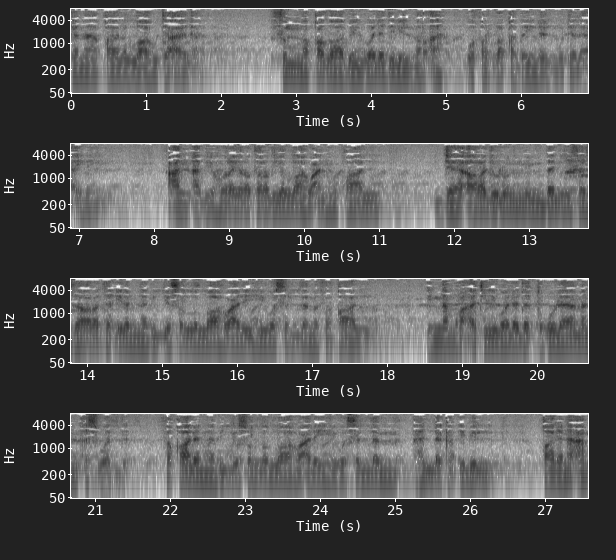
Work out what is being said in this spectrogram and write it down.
كما قال الله تعالى. ثم قضى بالولد للمرأة وفرق بين المتلائمين عن أبي هريرة رضي الله عنه قال جاء رجل من بني فزارة إلى النبي صلى الله عليه وسلم فقال إن امرأتي ولدت غلاما أسود. فقال النبي صلى الله عليه وسلم هل لك إبل؟ قال نعم.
